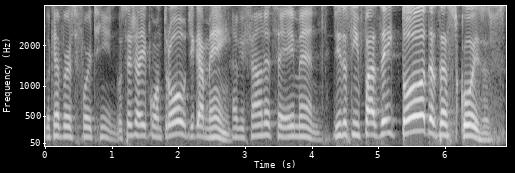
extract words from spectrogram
Look at verse 14. Você já encontrou? Diga amém. Have you found it? Say amen. Diz assim: Fazei todas as coisas,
